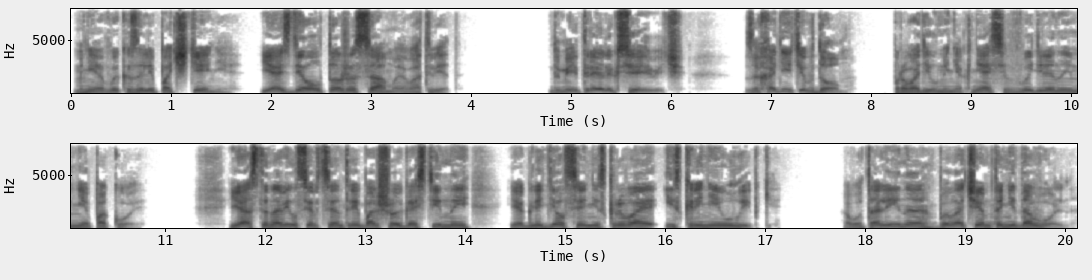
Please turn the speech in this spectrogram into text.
мне выказали почтение. Я сделал то же самое в ответ. «Дмитрий Алексеевич, заходите в дом», — проводил меня князь в выделенный мне покой. Я остановился в центре большой гостиной и огляделся, не скрывая искренней улыбки. А вот Алина была чем-то недовольна.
